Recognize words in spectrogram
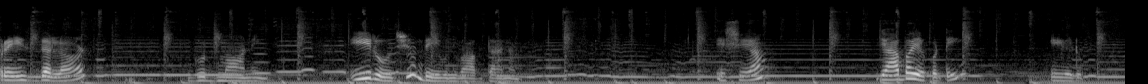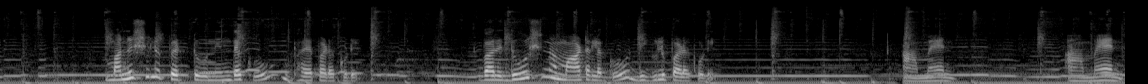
Praise the Lord good morning. ఈరోజు దేవుని వాగ్దానం. యషయా యాభై ఒకటి ఏడు. మనుషులు పెట్టు నిందకు భయపడకుడి. వారి దూషణ మాటలకు దిగులు పడకుడి. ఆమెన్. ఆమెన్.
